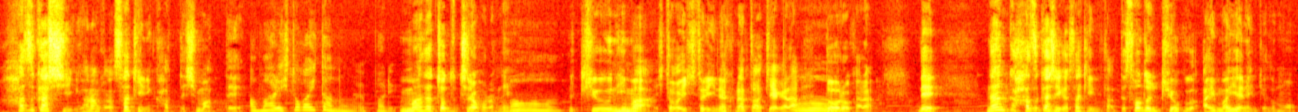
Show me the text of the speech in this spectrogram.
恥ずかしいがなんか先に勝ってしまってあ周り人がいたの？やっぱり。まだちょっとちらほらね。急にまあ人が一人いなくなったわけやからうん。道路から。でなんか恥ずかしいが先に立ってその時記憶が曖昧やねんけども。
